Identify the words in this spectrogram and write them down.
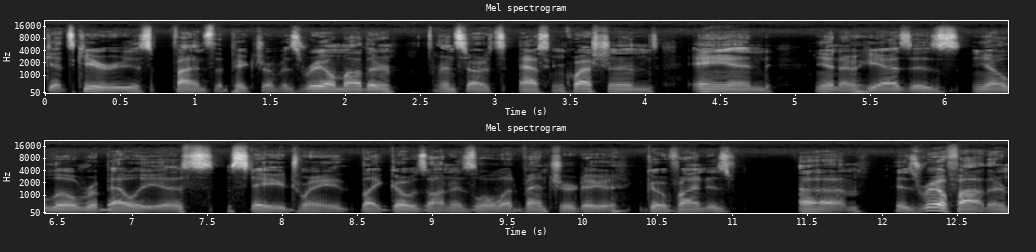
gets curious, finds the picture of his real mother and starts asking questions and you know he has his you know little rebellious stage when he like goes on his little adventure to go find his um his real father,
